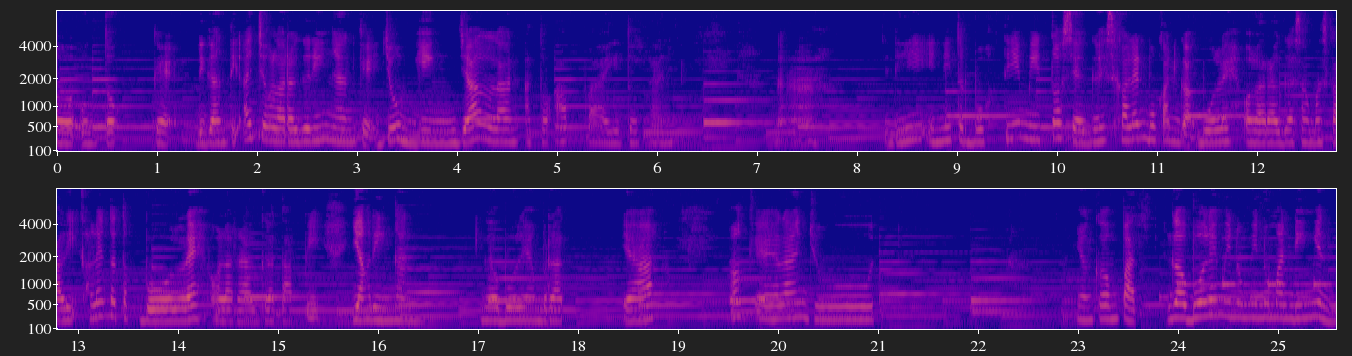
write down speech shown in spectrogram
uh, untuk kayak diganti aja olahraga ringan kayak jogging, jalan atau apa gitu kan. Nah, jadi ini terbukti mitos ya guys. Kalian bukan nggak boleh olahraga sama sekali. Kalian tetap boleh olahraga tapi yang ringan, nggak boleh yang berat ya. Oke lanjut. Yang keempat, nggak boleh minum minuman dingin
